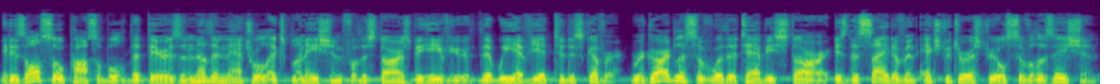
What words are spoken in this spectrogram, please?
it is also possible that there is another natural explanation for the star's behavior that we have yet to discover. Regardless of whether Tabby's star is the site of an extraterrestrial civilization,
